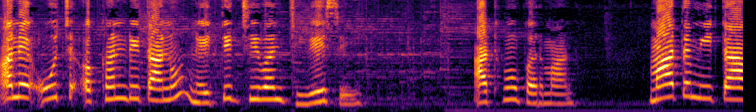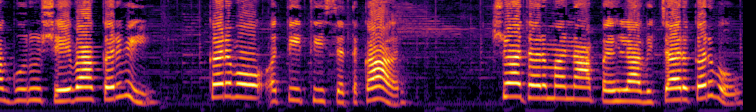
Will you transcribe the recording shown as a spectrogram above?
અને ઉચ્ચ અખંડિતાનું નૈતિક જીવન જીવે છે. આઠમું પરમાણ માત પિતા ગુરુ સેવા કરવી, કરવો અતિથિ સત્કાર. સ્વધર્મના પહેલા વિચાર કરવો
